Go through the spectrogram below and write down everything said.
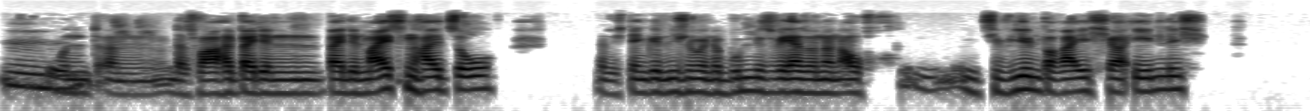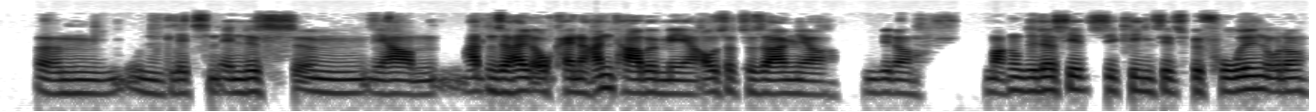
Mhm. Und ähm, das war halt bei den, bei den meisten halt so. Also ich denke nicht nur in der Bundeswehr, sondern auch im zivilen Bereich ja ähnlich. Ähm, und letzten Endes ähm, ja, hatten sie halt auch keine Handhabe mehr, außer zu sagen, ja, entweder machen sie das jetzt, sie kriegen es jetzt befohlen oder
